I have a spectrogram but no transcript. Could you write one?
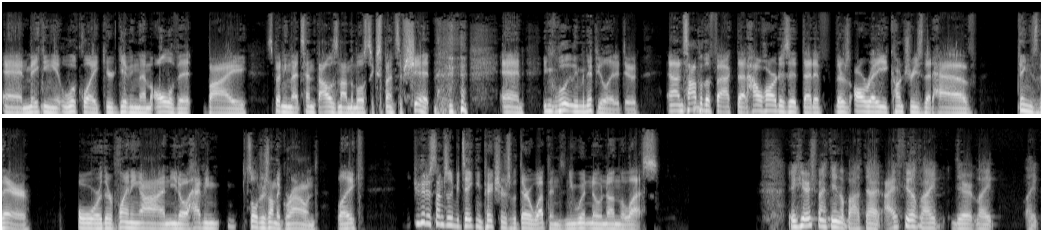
and making it look like you're giving them all of it by spending that 10,000 on the most expensive shit and you can completely manipulate it, dude. And on top of the fact that how hard is it that if there's already countries that have things there or they're planning on, you know, having soldiers on the ground, like you could essentially be taking pictures with their weapons and you wouldn't know nonetheless. Here's my thing about that. I feel like they're like like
